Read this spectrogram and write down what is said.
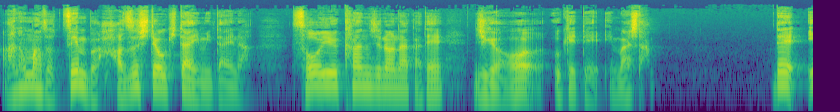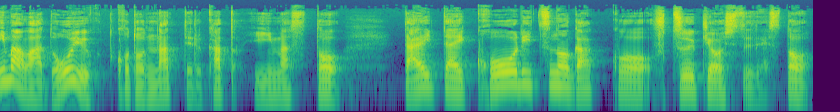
あの窓全部外しておきたいみたいな、そういう感じの中で授業を受けていました。で、今はどういうことになってるかと言いますと、大体公立の学校、普通教室ですと、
